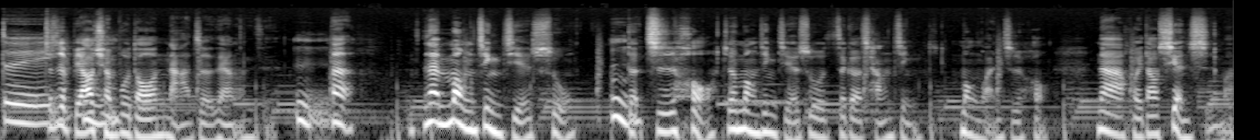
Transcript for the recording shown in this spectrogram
对，就是不要全部都拿着这样子。嗯，那在梦境结束的之后，嗯、就梦境结束这个场景梦完之后，那回到现实嘛。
